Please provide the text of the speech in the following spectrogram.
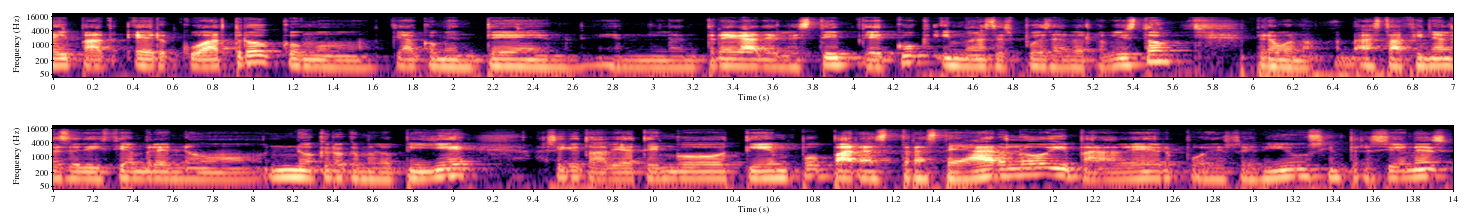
iPad Air 4, como ya comenté en, la entrega del Steve de Cook y más después de haberlo visto. Pero bueno, hasta finales de diciembre no, no creo que me lo pille, así que todavía tengo tiempo para trastearlo y para ver pues reviews, impresiones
